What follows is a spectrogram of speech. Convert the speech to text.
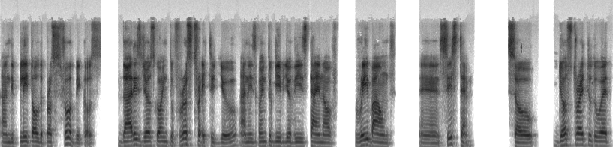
and deplete all the processed food because that is just going to frustrate you and it's going to give you this kind of rebound uh, system. So just try to do it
